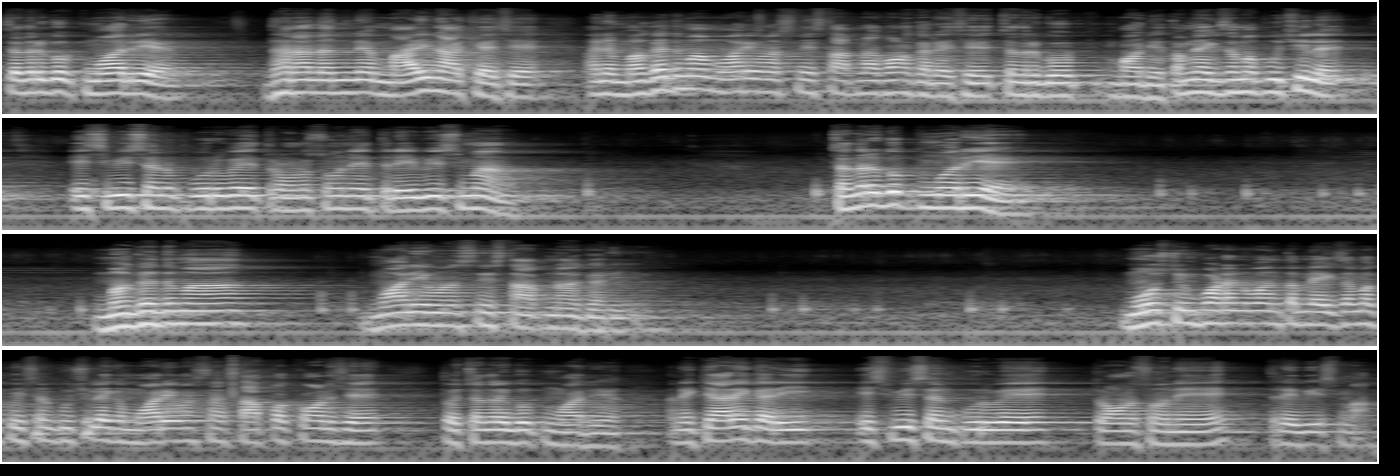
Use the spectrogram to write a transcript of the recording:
ચંદ્રગુપ્ત મૌર્ય ધનાનંદને મારી નાખે છે અને મગધમાં મૌર્ય વંશની સ્થાપના કોણ કરે છે? ચંદ્રગુપ્ત મૌર્ય. તમને એક્ઝામમાં પૂછી લે. ઈસવીસન પૂર્વે ત્રણસો ને ત્રેવીસમાં ચંદ્રગુપ્ત મૌર્યે મગધમાં મૌર્ય વંશની સ્થાપના કરી. મોસ્ટ ઇમ્પોર્ટન્ટ વન તમને એક્ઝામમાં ક્વેશ્ચન પૂછી લે કે મૌર્ય વંશના સ્થાપક કોણ છે, તો ચંદ્રગુપ્ત મૌર્ય. અને ક્યારે કરી? ઈસવીસન પૂર્વે ત્રણસો ને ત્રેવીસમાં.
